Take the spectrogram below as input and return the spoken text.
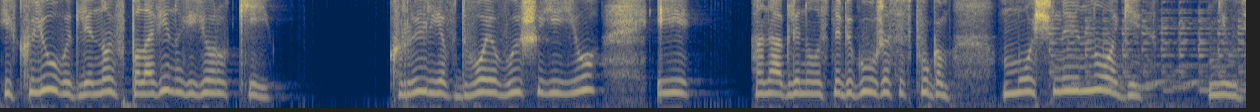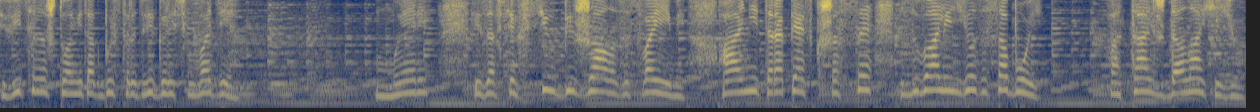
и клювы длиной в половину ее руки. Крылья вдвое выше ее, и... Она оглянулась на бегу уже с испугом. Мощные ноги! Неудивительно, что они так быстро двигались в воде. Мэри изо всех сил бежала за своими, а они, торопясь к шоссе, звали ее за собой. А Таль ждала ее,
